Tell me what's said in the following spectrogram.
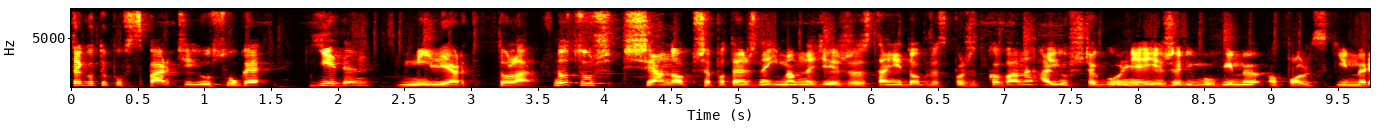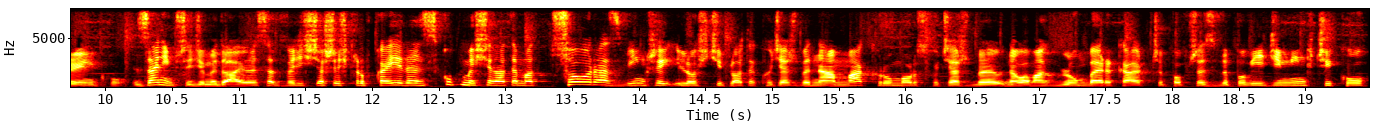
tego typu wsparcie i usługę 1 miliard dolarów. No cóż, siano przepotężne i mam nadzieję, że zostanie dobrze spożytkowane, a już szczególnie jeżeli mówimy o polskim rynku. Zanim przejdziemy do iOS 26.1, skupmy się na temat coraz większej ilości plotek, chociażby na Mac Rumors, chociażby na łamach Bloomberga, czy poprzez wypowiedzi Mingchiku,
